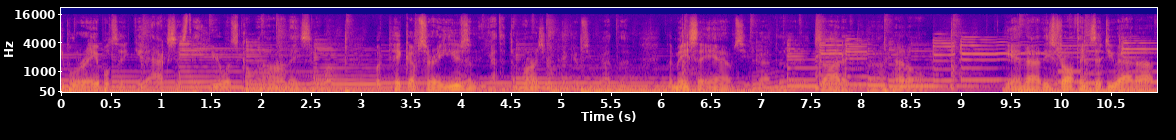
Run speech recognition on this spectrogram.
People are able to get access. They hear what's going on. They say, "What what pickups are you using?" You got the DiMarzio pickups. You've got the the Mesa amps. You've got the Xotic uh, pedal, and uh, these are all things that do add up.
